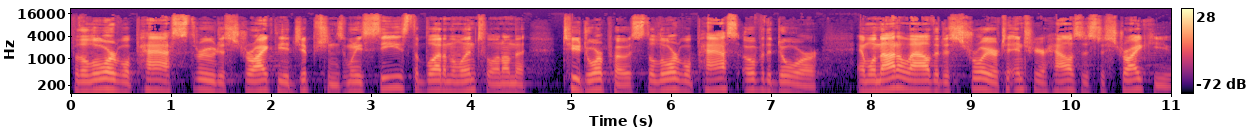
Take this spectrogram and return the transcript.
For the Lord will pass through to strike the Egyptians. When he sees the blood on the lintel and on the two doorposts, the Lord will pass over the door and will not allow the destroyer to enter your houses to strike you.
